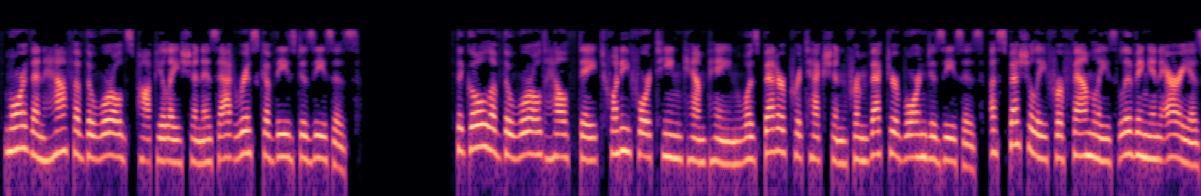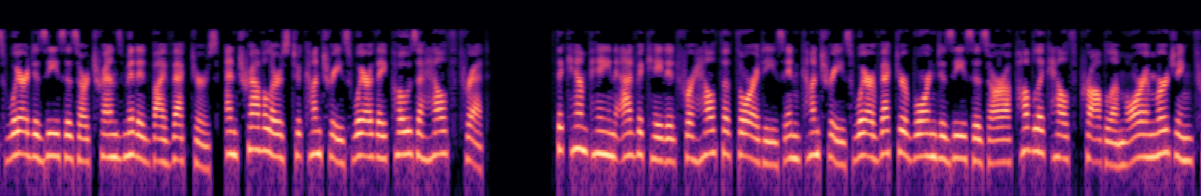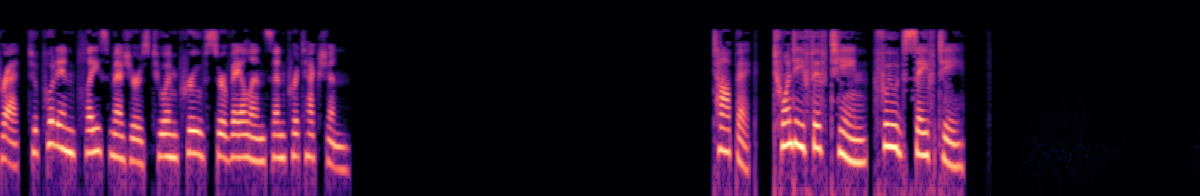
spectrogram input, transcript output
More than half of the world's population is at risk of these diseases. The goal of the World Health Day 2014 campaign was better protection from vector-borne diseases, especially for families living in areas where diseases are transmitted by vectors, and travelers to countries where they pose a health threat. The campaign advocated for health authorities in countries where vector-borne diseases are a public health problem or emerging threat, to put in place measures to improve surveillance and protection. Topic 2015 Food safety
